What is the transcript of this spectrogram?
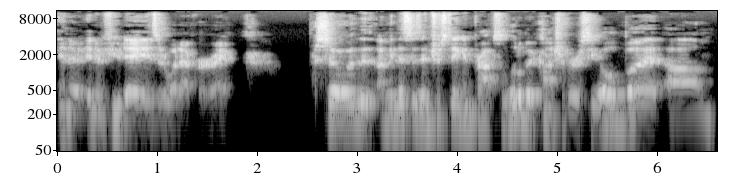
in a, in a few days or whatever, right? So th- I mean, this is interesting and perhaps a little bit controversial, but um,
